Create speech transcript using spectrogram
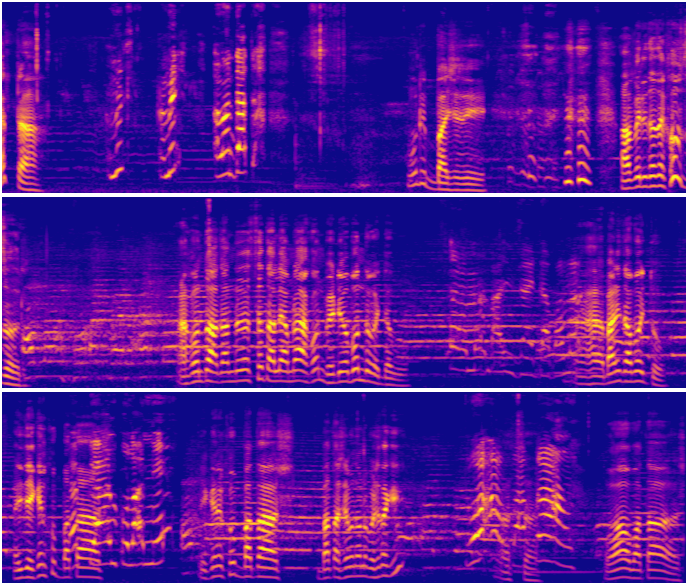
একটা। আমি আমি আমার দাদা। আবেরি দাদা খুব জোর। এখন তো আজান দিয়ে যাচ্ছে তাহলে আমরা এখন ভিডিও বন্ধ করে দেবো। হ্যাঁ বাড়ি যাবোই তো। এই যে এখানে খুব বাতাস। এখানে খুব বাতাস। বাতাসের মধ্যে আমরা বসে থাকি? আচ্ছা। ও ওয়াও বাতাস।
